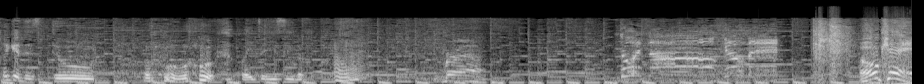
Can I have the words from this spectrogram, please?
Look at this dude. Wait till you see the. Bruh. Do it now! Kill me! Okay.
